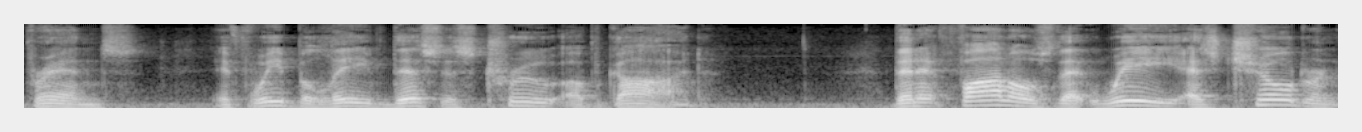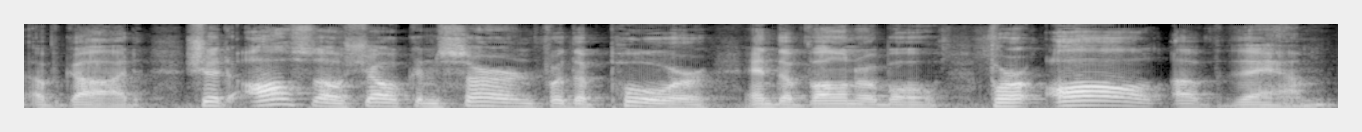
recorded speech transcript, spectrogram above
Friends, if we believe this is true of God, then it follows that we, as children of God, should also show concern for the poor and the vulnerable, for all of them,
